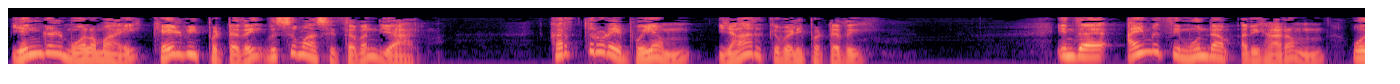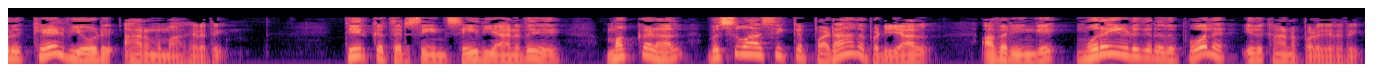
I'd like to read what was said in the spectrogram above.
எங்கள் மூலமாய் கேள்விப்பட்டதை விசுவாசித்தவன் யார்? கர்த்தருடைய புயம் யாருக்கு வெளிப்பட்டது? இந்த ஐம்பத்தி மூன்றாம் அதிகாரம் ஒரு கேள்வியோடு ஆரம்பமாகிறது. தீர்க்கதரிசியின் செய்தியானது மக்களால் விசுவாசிக்கப்படாதபடியால் அவர் இங்கே முறையிடுகிறது போல இது காணப்படுகிறது.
